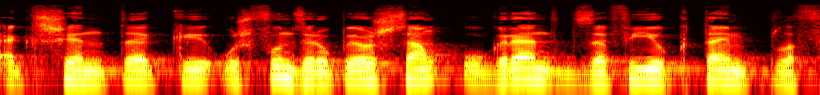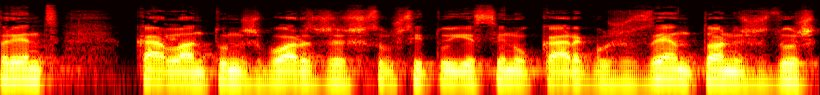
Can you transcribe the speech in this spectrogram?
acrescenta que os fundos europeus são o grande desafio que tem pela frente. Carla Antunes Borges substitui assim no cargo José António Jesus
